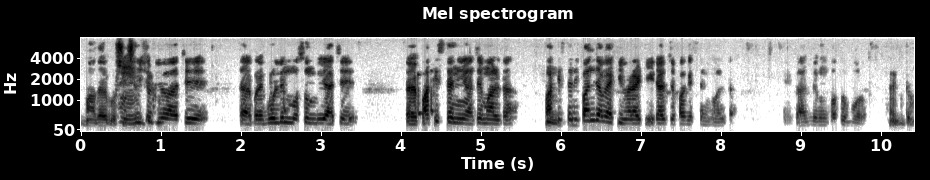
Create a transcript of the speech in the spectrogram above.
মাদার বসেছে মিশরীয় আছে তারপরে গোল্ডেন মৌসুম্বি আছে তারপরে পাকিস্তানি আছে মালটা। পাকিস্তানি পাঞ্জাব একই ভ্যারাইটি এটা হচ্ছে পাকিস্তানি মালটা। গাছ দেখুন কত বড়। একদম।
